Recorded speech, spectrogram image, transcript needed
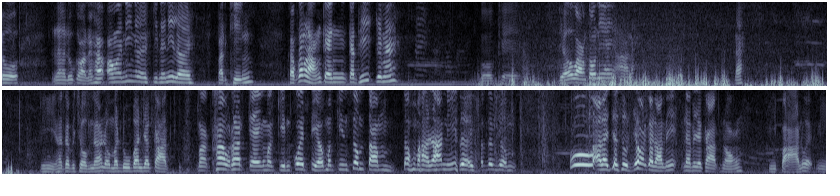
ดูนะดูก่อนนะครับ เอาอันนี้เลยกินอันนี้เลย ปัดขิง กับข้างหลังแกงกะทิใช่ไหมใช่ค่ะโอเคครับเดี๋ยววางโต๊ะนี้ให้อานะนะนี่ท่านผู้ชมนะ เรามาดูบรรยากาศมาข้าวราดแกงมากินก๋วยเตี๋ยว มากินส้มตำต้องมาร้านนี้เลยครับท่านผู้ชมโอ้อะไรจะสุดยอดขนาดนี้ในบรรยากาศหนองมีป่าด้วยนี่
